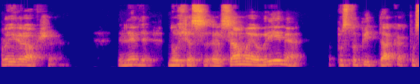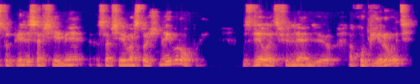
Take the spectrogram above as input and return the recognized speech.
проигравшая. Финляндия, но сейчас э, самое время поступить так, как поступили со, всеми, со всей Восточной Европой. Сделать Финляндию, оккупировать,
